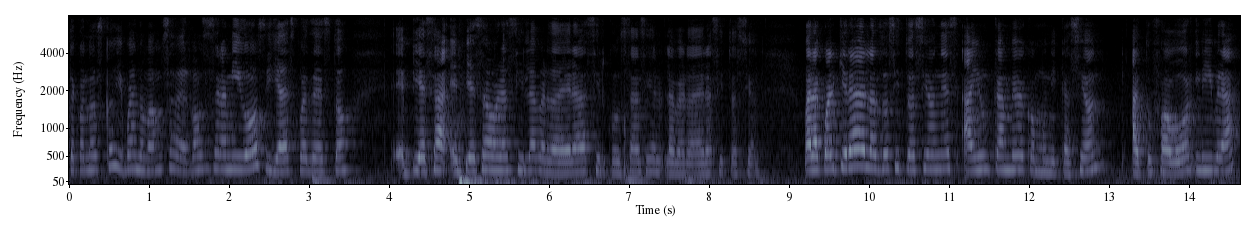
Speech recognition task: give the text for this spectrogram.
te conozco y bueno, vamos a ver, vamos a ser amigos y ya después de esto empieza, empieza ahora sí la verdadera circunstancia, la verdadera situación. Para cualquiera de las dos situaciones hay un cambio de comunicación a tu favor, Libra,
